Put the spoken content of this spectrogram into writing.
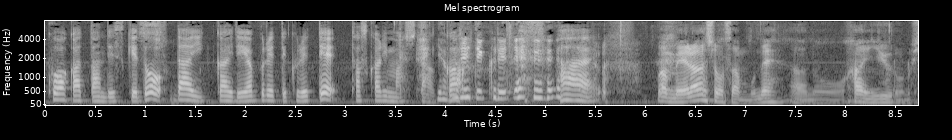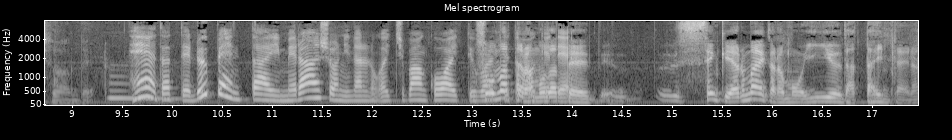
怖かったんですけど、第1回で敗れてくれて、助かりましたが。敗れてくれて。はい。まあ、メランションさんもね、あの反ユーロの人なんで、ね、だってルペン対メランションになるのが一番怖いって言われてたわけで。そうなったらもうだって選挙やる前からもう EU 脱退みたいな。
